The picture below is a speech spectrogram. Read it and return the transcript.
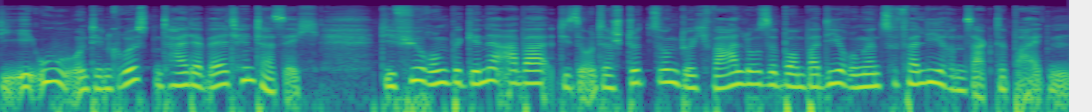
die EU und den größten Teil der Welt hinter sich. Die Führung beginne aber, diese Unterstützung durch wahllose Bombardierungen zu verlieren, sagte Biden.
